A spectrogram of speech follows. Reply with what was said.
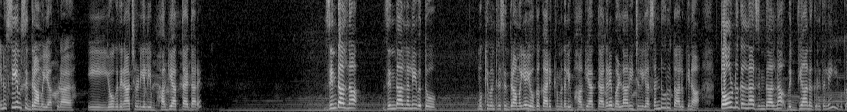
ಇನ್ನು ಸಿಎಂ ಸಿದ್ದರಾಮಯ್ಯ ಕೂಡ ಈ ಯೋಗ ದಿನಾಚರಣೆಯಲ್ಲಿ ಭಾಗಿಯಾಗ್ತಾ ಇದ್ದಾರೆ. ಜಿಂದಾಲ್ನ, ಜಿಂದಾಲ್ನಲ್ಲಿ ಇವತ್ತು ಮುಖ್ಯಮಂತ್ರಿ ಸಿದ್ದರಾಮಯ್ಯ ಯೋಗ ಕಾರ್ಯಕ್ರಮದಲ್ಲಿ ಭಾಗಿಯಾಗ್ತಾ ಇದ್ದಾರೆ. ಬಳ್ಳಾರಿ ಜಿಲ್ಲೆಯ ಸಂಡೂರು ತಾಲೂಕಿನ ತೋರ್ಣಗಲ್ನ ಜಿಂದಾಲ್ನ ವಿದ್ಯಾನಗರದಲ್ಲಿ ಇವಾಗ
